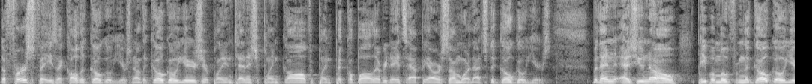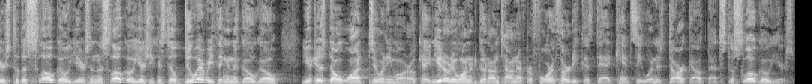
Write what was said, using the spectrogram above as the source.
The first phase I call the go-go years. Now, the go-go years, you're playing tennis, you're playing golf, you're playing pickleball every day. It's happy hour somewhere. That's the go-go years. But then, as you know, people move from the go-go years to the slow-go years. And the slow-go years, you can still do everything in the go-go. You just don't want to anymore, okay? And you don't even want to go downtown after 4.30 because dad can't see when it's dark out. That's the slow-go years.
